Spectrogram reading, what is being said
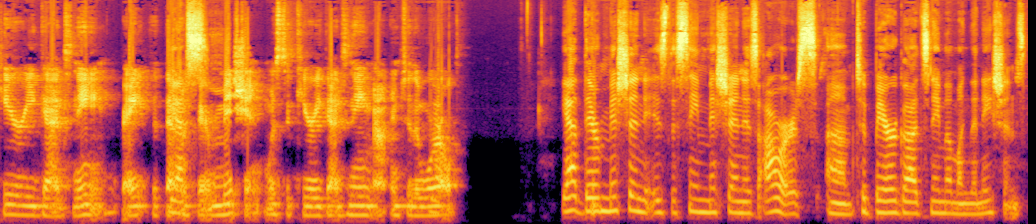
carry God's name, right? That that yes. was their mission was to carry God's name out into the world. Yeah, their mission is the same mission as ours um, to bear God's name among the nations.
